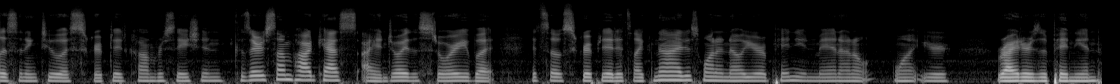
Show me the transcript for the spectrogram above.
listening to a scripted conversation. Because there's some podcasts i enjoy the story but it's so scripted. It's like nah i just want to know your opinion man. I don't want your writer's opinion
